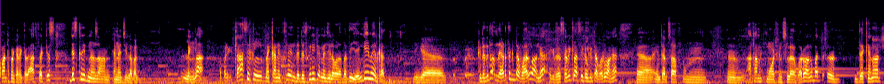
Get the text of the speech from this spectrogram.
quantum mechanical aspect is discreteness on energy level இல்லைங்களா? அப்போ கிளாசிக்கல் மெக்கானிக்ஸில் இந்த டிஸ்கிரீட் எனர்ஜி லெவலை பற்றி எங்கேயுமே இருக்காது. நீங்கள் கிட்டத்தட்ட அந்த இடத்துக்கிட்ட வருவாங்க. செமி கிளாசிக்கல் கிட்ட வருவாங்க. இன் டர்ம்ஸ் ஆஃப் அட்டாமிக் மோஷன்ஸில் வருவாங்க. But they cannot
